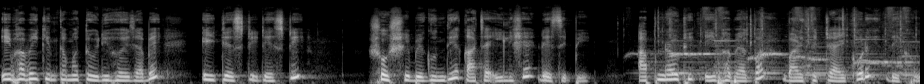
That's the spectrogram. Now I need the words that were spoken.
এইভাবেই কিন্তু আমার তৈরি হয়ে যাবে এই টেস্টি টেস্টি সর্ষে বেগুন দিয়ে কাঁচা ইলিশের রেসিপি। আপনারাও ঠিক এইভাবে একবার বাড়িতে ট্রাই করে দেখুন।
